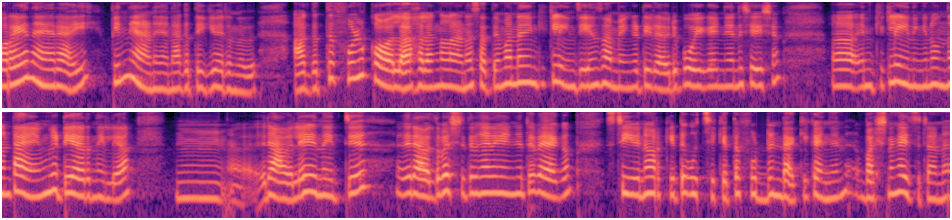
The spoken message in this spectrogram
കുറേ നേരമായി പിന്നെയാണ് ഞാൻ അകത്തേക്ക് വരുന്നത്. അകത്ത് ഫുൾ കോലാഹലങ്ങളാണ്. സത്യം പറഞ്ഞാൽ എനിക്ക് ക്ലീൻ ചെയ്യാൻ സമയം കിട്ടിയില്ല. അവർ പോയി കഴിഞ്ഞതിന് ശേഷം എനിക്ക് എനിക്ക് ക്ലീനിങ്ങിനൊന്നും ടൈം കിട്ടിയായിരുന്നില്ല. രാവിലെ എഴുന്നേറ്റ് രാവിലത്തെ ഭക്ഷണത്തിന് കാര്യം കഴിഞ്ഞിട്ട് വേഗം സ്റ്റീവിനെ ഉറക്കിയിട്ട് ഉച്ചയ്ക്കത്തെ ഫുഡ് ഉണ്ടാക്കി കഴിഞ്ഞ് ഭക്ഷണം കഴിച്ചിട്ടാണ്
